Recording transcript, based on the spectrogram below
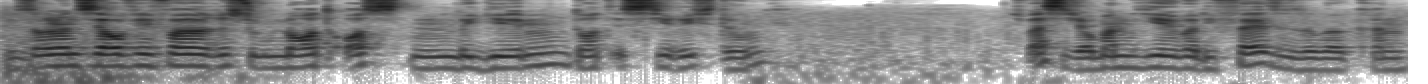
Wir sollen uns ja auf jeden Fall Richtung Nordosten begeben. Dort ist die Richtung. Ich weiß nicht, ob man hier über die Felsen sogar kann.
